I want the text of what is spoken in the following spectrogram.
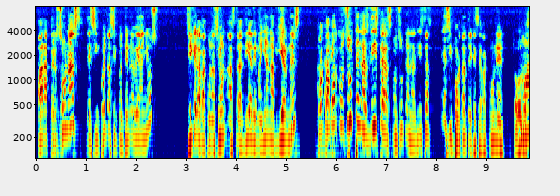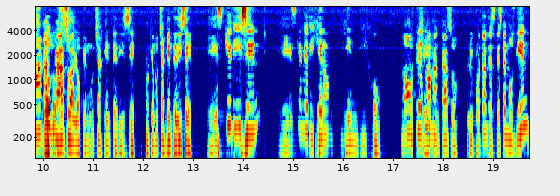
para personas de 50 a 59 años. Sigue la vacunación hasta el día de mañana viernes. Por favor, consulten las listas, consulten las listas. Es importante que se vacunen. Todos, no hagan todos. caso a lo que mucha gente dice, porque mucha gente dice, es que dicen, es que me dijeron, ¿quién dijo? No, ustedes no hagan caso. Lo importante es que estemos bien,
